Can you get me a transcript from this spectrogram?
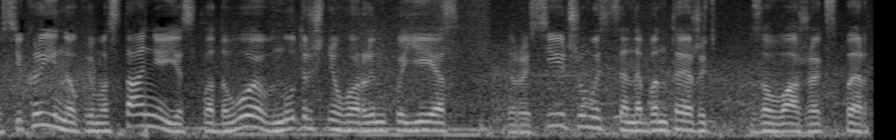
Усі країни, окрім останньої, є складовою внутрішнього ринку ЄС. І Росію чомусь це не бентежить, зауважує експерт.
